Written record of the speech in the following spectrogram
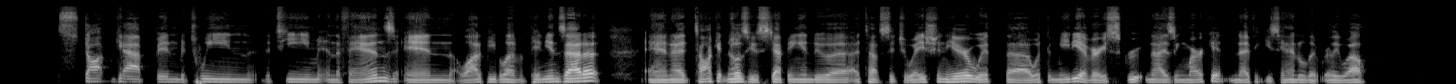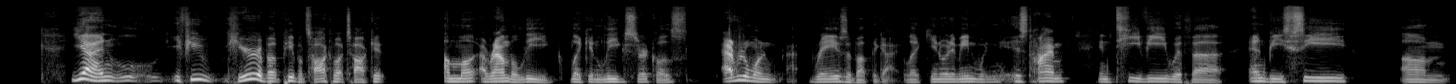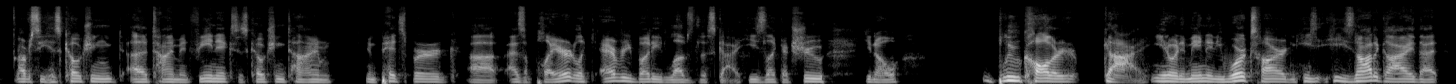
stopgap in between the team and the fans, and a lot of people have opinions at it. And uh, Tocchet knows he's stepping into a, a, tough situation here with uh, with the media, a very scrutinizing market, and I think he's handled it really well. Yeah, and if you hear about people talk about Tocchet among around the league, like in league circles, everyone raves about the guy. Like, you know what I mean? When his time in TV with uh NBC, um, obviously his coaching uh, time in Phoenix, his coaching time in Pittsburgh uh, as a player, like everybody loves this guy. He's like a true, you know, blue collar guy. You know what I mean? And he works hard, and he's he's not a guy that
